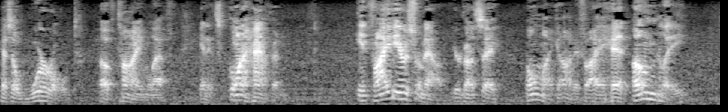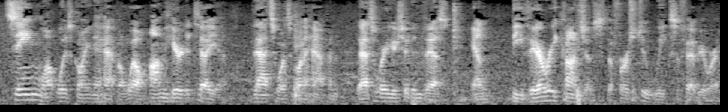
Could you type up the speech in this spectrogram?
has a world of time left, and it's going to happen. In five years from now, you're going to say, oh my God, if I had only seen what was going to happen. Well, I'm here to tell you that's what's going to happen. That's where you should invest. And be very conscious the first two weeks of February.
